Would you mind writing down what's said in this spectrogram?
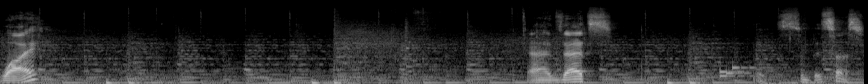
Why? Uh, that's... It's a bit sus.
